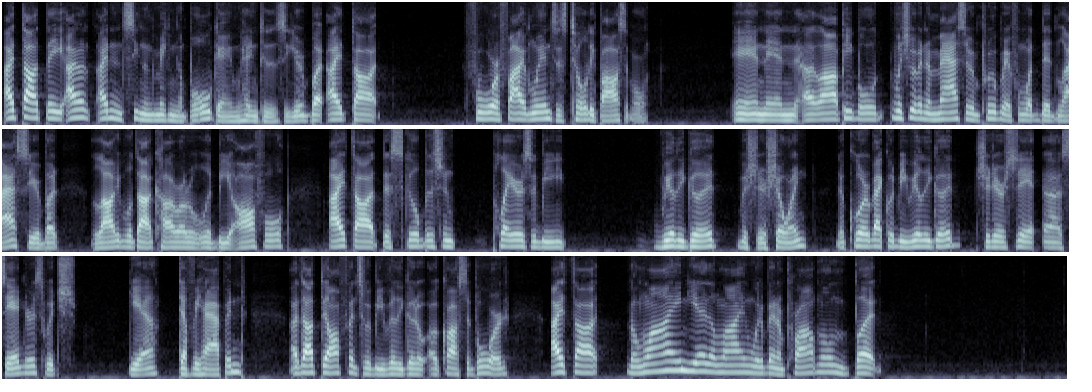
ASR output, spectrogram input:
I thought they, I, I didn't see them making a bowl game heading to this year, but I thought four or five wins is totally possible. And then a lot of people, which would have been a massive improvement from what they did last year, but a lot of people thought Colorado would be awful. I thought the skill position players would be really good, which they're showing. The quarterback would be really good, Shedeur uh, Sanders, which, yeah, definitely happened. I thought the offense would be really good across the board. I thought the line, yeah, the line would have been a problem, but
